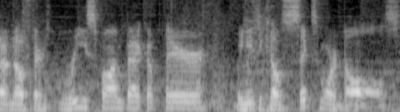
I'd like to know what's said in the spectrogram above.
I don't know if there's respawn back up there. We need to kill six more dolls.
